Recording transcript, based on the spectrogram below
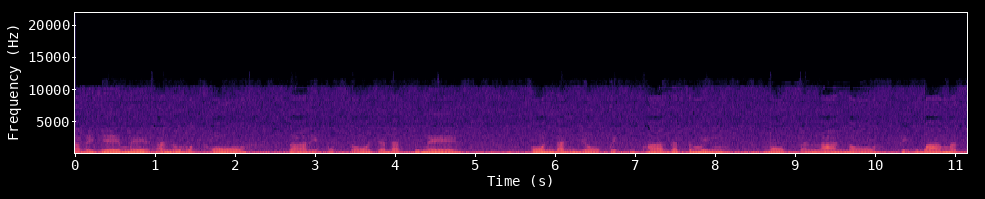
าดเยเมอนุรุตโธสาริปุตโตจะดักขิเน โกนดันโยปิภากัตมิง โมกกันลาโนสิวามะเก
